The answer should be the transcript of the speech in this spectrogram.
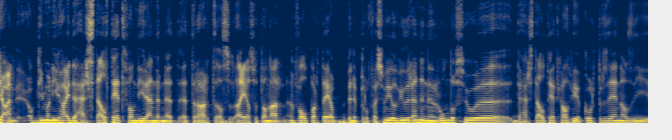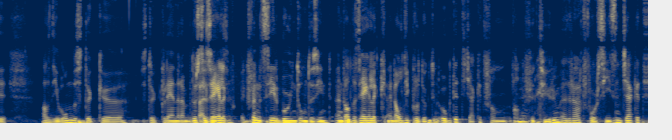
Ja, en op die manier ga je de hersteltijd van die renner uit- uiteraard, als, als we dan naar een valpartij op, binnen professioneel wielrennen, in een ronde of zo, eh, de hersteltijd gaat veel korter zijn als die, als die wonde een stuk, eh, stuk kleiner en Dus het is eigenlijk, ik vind het zeer boeiend om te zien. En dat is eigenlijk, en al die producten, ook dit jacket van, van Futurum uiteraard, Four Season jacket,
